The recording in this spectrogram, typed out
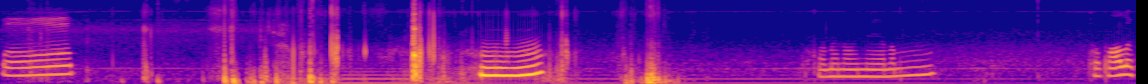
Hop. Hı -hı. Hemen oynayalım. Top aldık.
